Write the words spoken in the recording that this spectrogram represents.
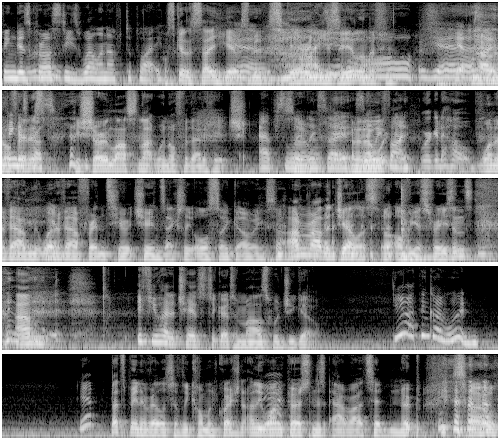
Fingers crossed he's well enough to play. I was going to say he gave us a bit of a Yeah. scary New Zealand. Oh, Yeah. Yeah. No, So, in fingers fairness, crossed. his show last night went off without a hitch. Absolutely. So, Okay. I don't we'll know be fine. We're gonna help. One of our one Yeah. of our friends here at Tunes actually also going, so I'm rather jealous for obvious reasons. Um, if you had a chance to go to Mars, would you go? Yeah, I think I would. Yep. That's been a relatively common question. Only one person has outright said nope. So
